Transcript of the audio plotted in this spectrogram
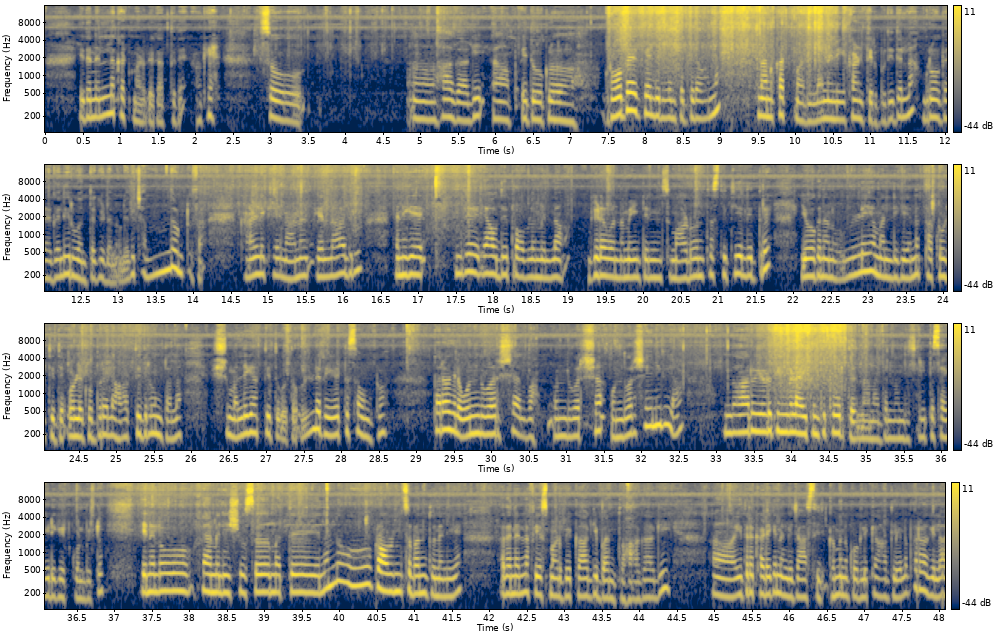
ಇದನ್ನೆಲ್ಲ ಕಟ್ ಮಾಡಬೇಕಾಗ್ತದೆ. ಓಕೆ ಸೊ ಹಾಗಾಗಿ ಇದು ಗ್ರೋ ಗ್ರೋ ಬ್ಯಾಗಲ್ಲಿರುವಂಥ ಗಿಡವನ್ನು ನಾನು ಕಟ್ ಮಾಡಲಿಲ್ಲ. ನಿಮಗೆ ಕಾಣ್ತಿರ್ಬೋದು ಇದೆಲ್ಲ. ಗ್ರೋ ಬ್ಯಾಗಲ್ಲಿ ಇರುವಂಥ ಗಿಡ ನೋಡಿ. ಅದು ಚೆಂದ ಉಂಟು ಸಹ. ಕಾಣಲಿಕ್ಕೆ ನಾನು ಎಲ್ಲಾದರೂ ನನಗೆ, ಅಂದರೆ ಯಾವುದೇ ಪ್ರಾಬ್ಲಮ್ ಇಲ್ಲ. ಗಿಡವನ್ನು ಮೇಂಟೆನೆನ್ಸ್ ಮಾಡುವಂಥ ಸ್ಥಿತಿಯಲ್ಲಿದ್ದರೆ ಇವಾಗ ನಾನು ಒಳ್ಳೆಯ ಮಲ್ಲಿಗೆಯನ್ನು ತಗೊಳ್ತಿದ್ದೆ. ಒಳ್ಳೆ ಗೊಬ್ಬರ ಎಲ್ಲ ಹಾಕ್ತಿದ್ರೆ ಉಂಟಲ್ಲ? ಇಷ್ಟು ಮಲ್ಲಿಗೆ ಆಗ್ತಿತ್ತು ಗೊತ್ತಾ? ಒಳ್ಳೆ ರೇಟ್ ಸಹ ಉಂಟು. ಪರವಾಗಿಲ್ಲ, ಒಂದು ವರ್ಷ ಅಲ್ವಾ? ಒಂದು ವರ್ಷ ಒಂದು ವರ್ಷ ಏನಿಲ್ಲ. ಒಂದು ಆರು, ಏಳು ತಿಂಗಳಾಯಿತು ಅಂತ ತೋರ್ತದೆ. ನಾನು ಅದನ್ನೊಂದು ಸ್ವಲ್ಪ ಸೈಡಿಗೆ ಇಟ್ಕೊಂಡ್ಬಿಟ್ಟು. ಏನೆಲ್ಲೋ ಫ್ಯಾಮಿಲಿ ಇಶ್ಯೂಸ್ ಮತ್ತು ಏನೆಲ್ಲೋ ಪ್ರಾಬ್ಲಮ್ಸ್ ಬಂತು ನನಗೆ. ಅದನ್ನೆಲ್ಲ ಫೇಸ್ ಮಾಡಬೇಕಾಗಿ ಬಂತು. ಹಾಗಾಗಿ ಇದರ ಕಡೆಗೆ ನನಗೆ ಜಾಸ್ತಿ ಗಮನ ಕೊಡಲಿಕ್ಕೆ ಆಗಲಿಲ್ಲ. ಪರವಾಗಿಲ್ಲ.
